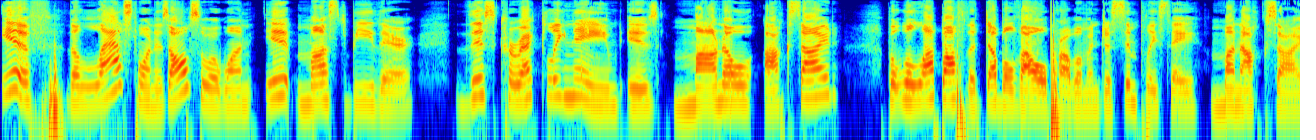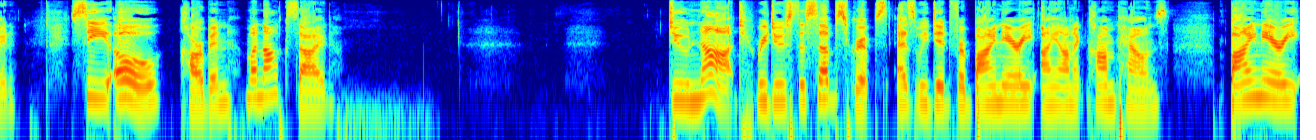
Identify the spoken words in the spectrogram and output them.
if the last one is also a 1, it must be there. This correctly named is monooxide, but we'll lop off the double vowel problem and just simply say monoxide. CO carbon monoxide. Do not reduce the subscripts as we did for binary ionic compounds. Binary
